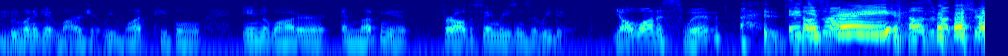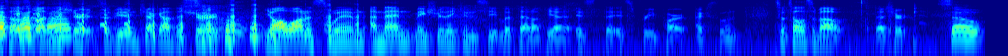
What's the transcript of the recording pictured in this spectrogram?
Mm-hmm. We want to get larger. We want people in the water and loving it for all the same reasons that we do y'all want to swim? it's about, free. Tell us about the shirt. Tell us about the shirt. So if you didn't check out the shirt, y'all want to swim, and then make sure they can see lift that up. Yeah, it's the it's free part. Excellent. So tell us about that shirt. So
